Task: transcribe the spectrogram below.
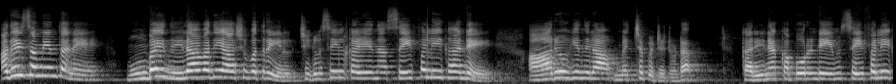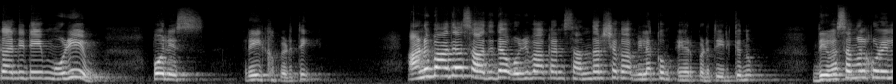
അതേസമയം തന്നെ മുംബൈ ലീലാവതി ആശുപത്രിയിൽ ചികിത്സയിൽ കഴിയുന്ന സെയ്ഫ് അലി ഖാന്റെ ആരോഗ്യനില മെച്ചപ്പെട്ടിട്ടുണ്ട്. കരീന കപൂറിന്റെയും സെയ്ഫ് അലി ഖാന്റെയും മൊഴിയും പോലീസ് രേഖപ്പെടുത്തി. അണുബാധ സാധ്യത ഒഴിവാക്കാൻ സന്ദർശക വിലക്കും ഏർപ്പെടുത്തിയിരിക്കുന്നു. ദിവസങ്ങൾക്കുള്ളിൽ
